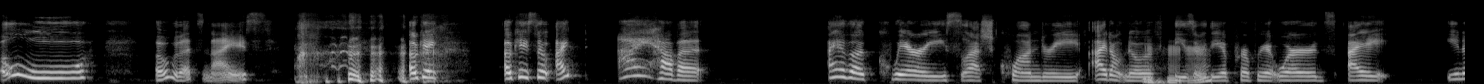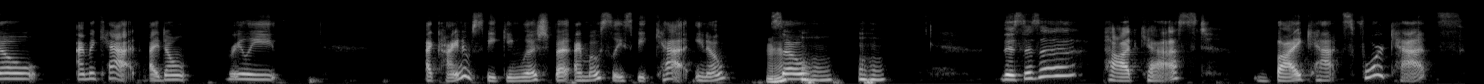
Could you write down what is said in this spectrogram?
Oh, oh, that's nice. Okay, okay. So I I have a I have a query slash quandary. I don't know if these are Mhm. the appropriate words. I, you know, I'm a cat. I don't really. I kind of speak English, but I mostly speak cat. You know, Mhm. so. Mhm, mhm. This is a podcast by cats for cats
